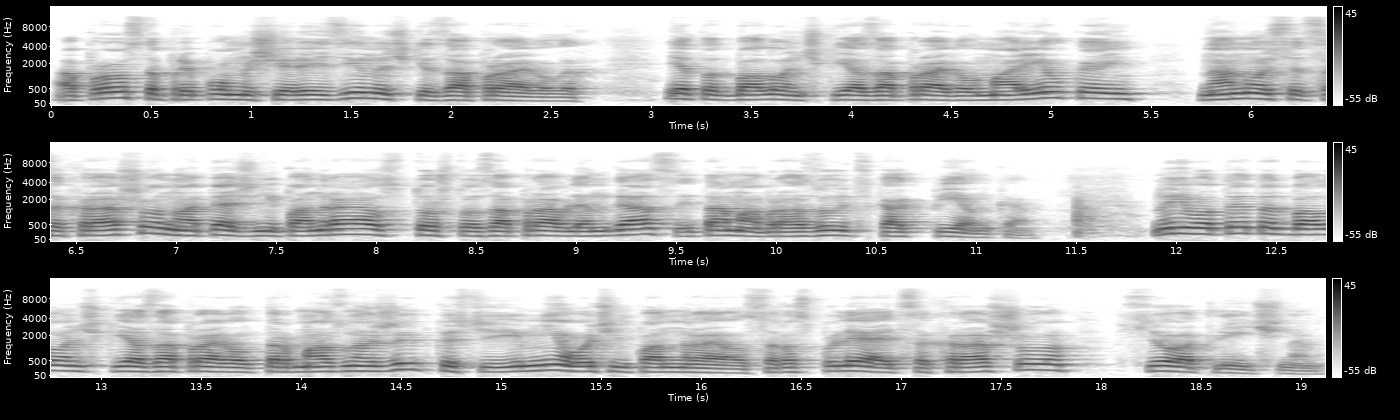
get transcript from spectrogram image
а просто при помощи резиночки заправил их. Этот баллончик я заправил морилкой. Наносится хорошо, но опять же не понравилось то, что заправлен газ и там образуется как пенка. Ну и вот этот баллончик я заправил тормозной жидкостью и мне очень понравился. Распыляется хорошо, все отлично.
